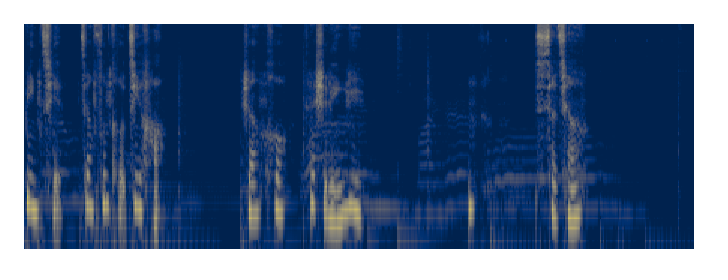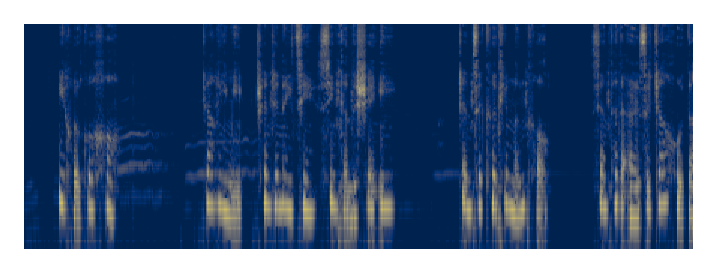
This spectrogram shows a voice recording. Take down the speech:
并且将封口系好。然后开始淋浴。嗯，小强。一会儿过后，张丽敏穿着那件性感的睡衣，站在客厅门口，向他的儿子招呼道：“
